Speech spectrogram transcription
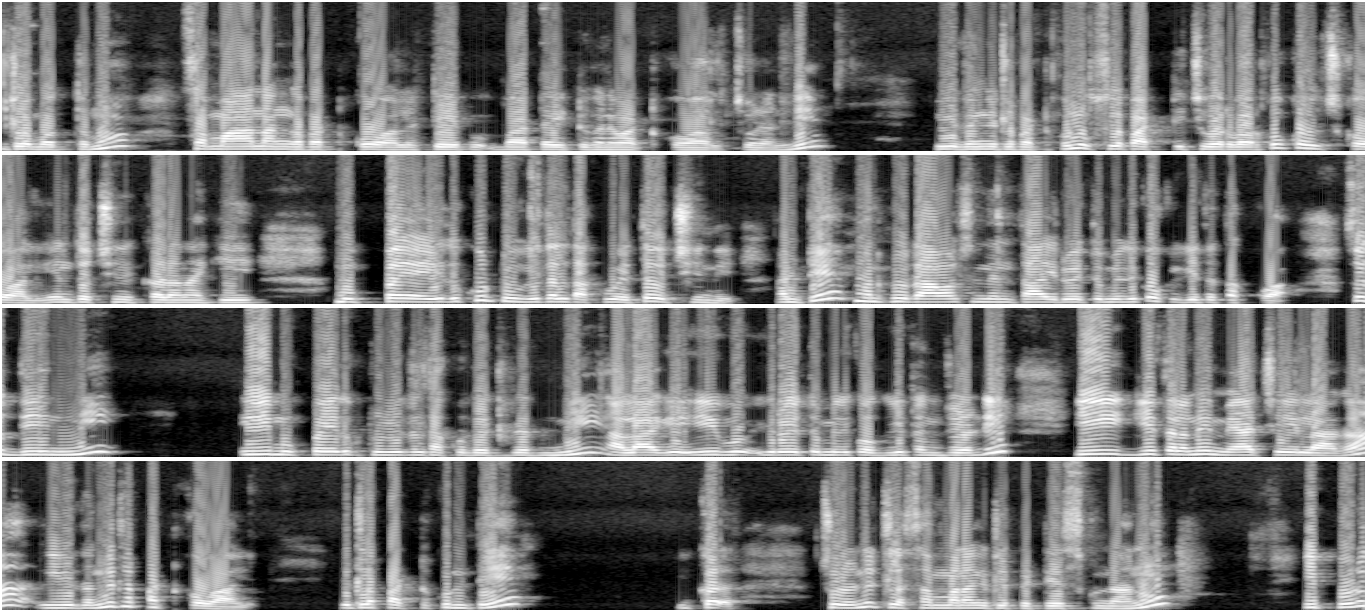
ఇట్లా మొత్తము సమానంగా పట్టుకోవాలి టేప్ బట్ట ఇట్టుగానే పట్టుకోవాలి చూడండి. ఈ విధంగా ఇట్లా పట్టుకొని ఉసులు పట్టి చివరి వరకు కొలుచుకోవాలి. ఎంత వచ్చింది ఇక్కడ నాకు ముప్పై ఐదుకు టూ గీతలు తక్కువ అయితే వచ్చింది. అంటే మనకు రావాల్సింది ఎంత? ఇరవై తొమ్మిదికి ఒక గీత తక్కువ. సో దీన్ని ఈ ముప్పై ఐదుకు టూ గీతలు తక్కువ దగ్గరని అలాగే ఈ ఇరవై తొమ్మిదికి ఒక గీతం చూడండి. ఈ గీతలని మ్యాచ్ అయ్యేలాగా ఈ విధంగా ఇట్లా పట్టుకోవాలి. ఇట్లా పట్టుకుంటే ఇక్కడ చూడండి ఇట్లా సమానంగా ఇట్లా పెట్టేసుకున్నాను. ఇప్పుడు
